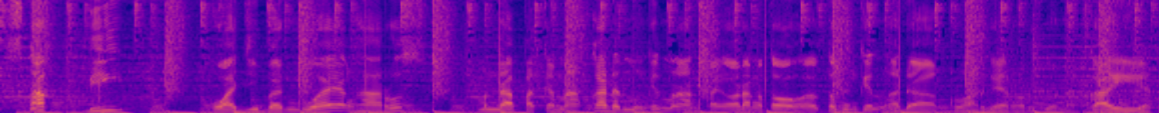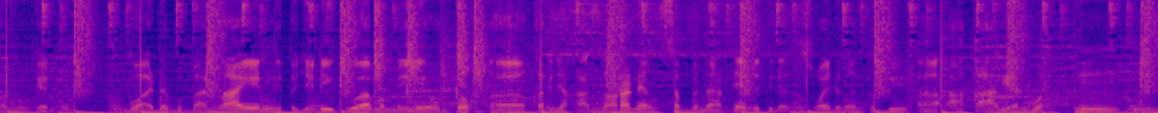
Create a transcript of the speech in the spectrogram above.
stuck di kewajiban gua yang harus mendapatkan nafkah dan mungkin menafkahi orang atau atau mungkin ada keluarga yang harus gua nafkahi atau mungkin gua ada beban lain gitu. Jadi gua memilih untuk eh, kerja kantoran yang sebenarnya itu tidak sesuai dengan kebi- eh, keahlian gua Hmm, hmm.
